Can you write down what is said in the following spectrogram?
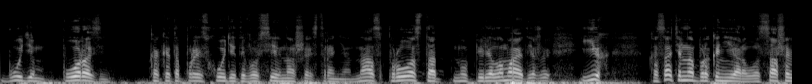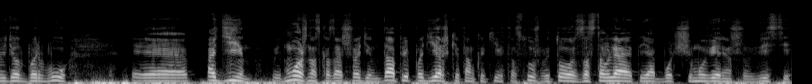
будем порознь, как это происходит и во всей нашей стране, нас просто, ну, переломают. Я же их касательно браконьеров, вот Саша ведет борьбу э, один, можно сказать, что один, да, при поддержке там каких-то служб, то заставляет, я больше чем уверен, что ввести.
